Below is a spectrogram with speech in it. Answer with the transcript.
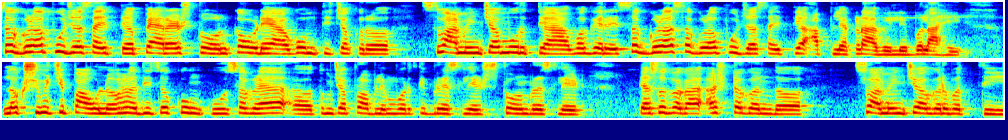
सगळं पूजा साहित्य पॅरास्टोन कवड्या गोमती चक्र स्वामींच्या मूर्त्या वगैरे सगळं सगळं पूजा साहित्य आपल्याकडे अवेलेबल आहे. लक्ष्मीची पावलं हळदीचं कुंकू सगळ्या तुमच्या प्रॉब्लेमवरती ब्रेसलेट स्टोन ब्रेसलेट त्यासोबत बघा अष्टगंध स्वामींची अगरबत्ती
